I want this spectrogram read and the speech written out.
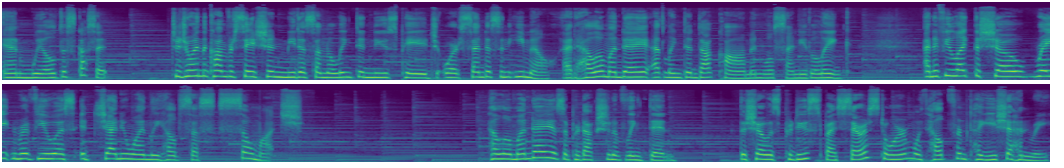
and we'll discuss it. To join the conversation, meet us on the LinkedIn news page or send us an email at hellomonday at linkedin.com and we'll send you the link. And if you like the show, rate and review us. It genuinely helps us so much. Hello Monday is a production of LinkedIn. The show is produced by Sarah Storm with help from Taisha Henry.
